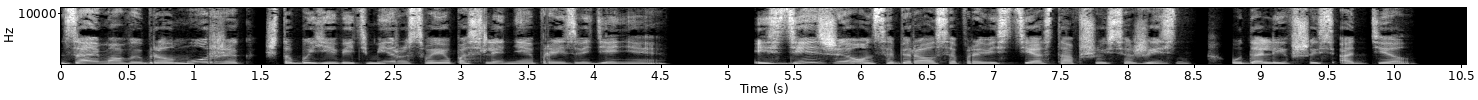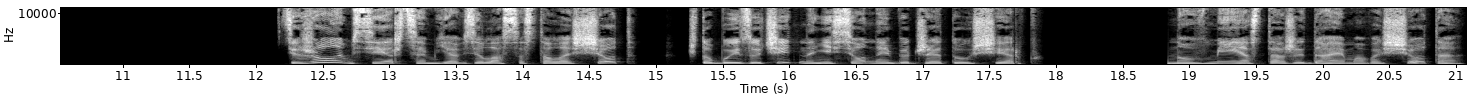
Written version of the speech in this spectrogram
Займа выбрал Муржик, чтобы явить миру свое последнее произведение. И здесь же он собирался провести оставшуюся жизнь, удалившись от дел. С тяжелым сердцем я взяла со стола счет, чтобы изучить нанесенный бюджету ущерб. Но вместо ожидаемого счета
